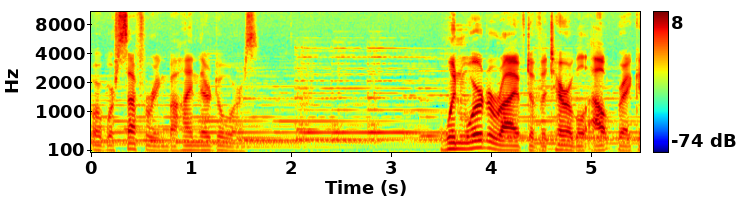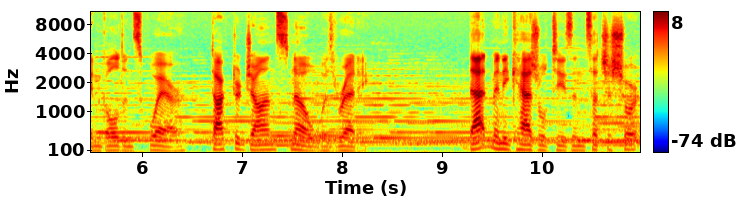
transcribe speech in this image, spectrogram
or were suffering behind their doors. When word arrived of a terrible outbreak in Golden Square, Dr. John Snow was ready. That many casualties in such a short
